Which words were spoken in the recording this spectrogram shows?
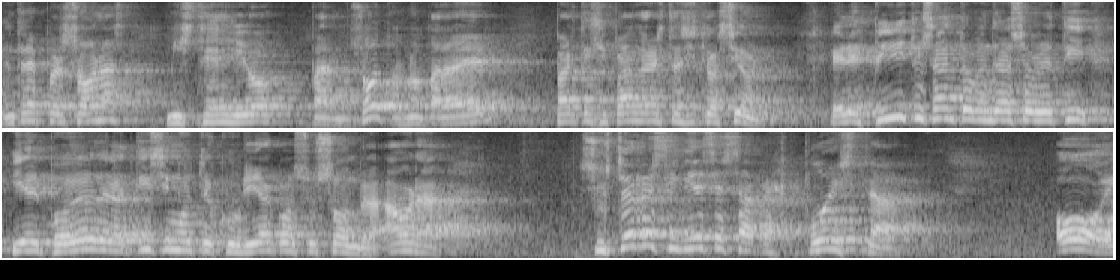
en tres personas, misterio para nosotros, no para Él participando en esta situación. El Espíritu Santo vendrá sobre ti y el poder del Altísimo te cubrirá con su sombra. Ahora, si usted recibiese esa respuesta hoy,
